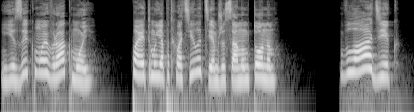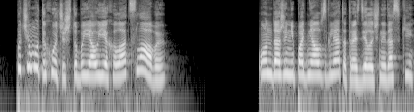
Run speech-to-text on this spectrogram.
Язык мой, враг мой. Поэтому я подхватила тем же самым тоном. «Владик, почему ты хочешь, чтобы я уехала от Славы?» Он даже не поднял взгляд от разделочной доски.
